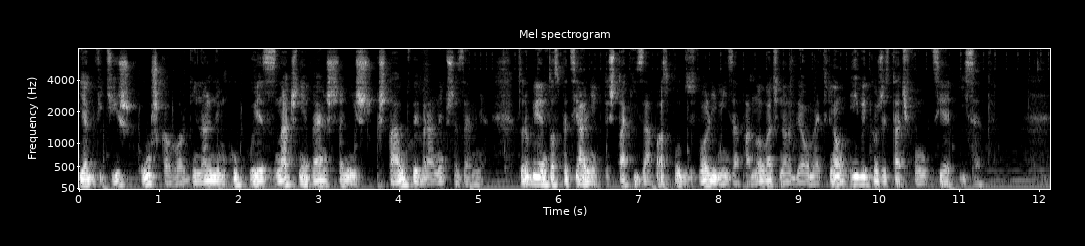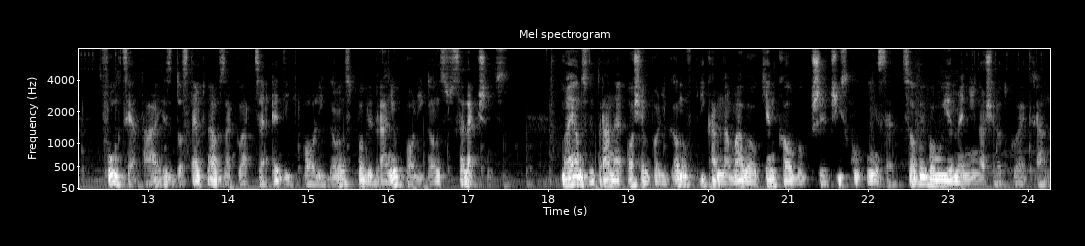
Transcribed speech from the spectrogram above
Jak widzisz, łóżko w oryginalnym kubku jest znacznie węższe niż kształt wybrany przeze mnie. Zrobiłem to specjalnie, gdyż taki zapas pozwoli mi zapanować nad geometrią i wykorzystać funkcję ISET. Funkcja ta jest dostępna w zakładce Edit Polygons po wybraniu Polygons w Selections. Mając wybrane 8 poligonów, klikam na małe okienko obok przycisku Insert, co wywołuje menu na środku ekranu.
